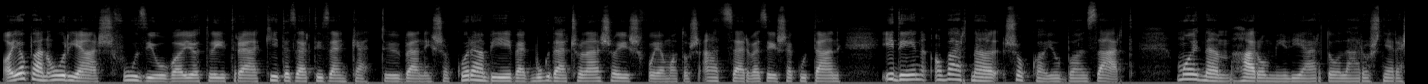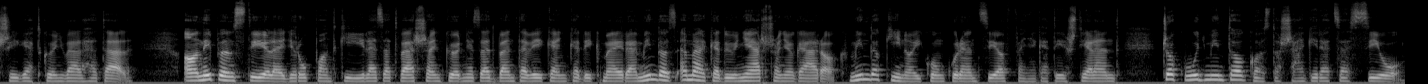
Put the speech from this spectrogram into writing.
A japán óriás fúzióval jött létre 2012-ben, és a korábbi évek bugdácsolása és folyamatos átszervezések után idén a vártnál sokkal jobban zárt, majdnem 3 milliárd dolláros nyereséget könyvelhet el. A Nippon Steel egy roppant kiélezett versenykörnyezetben tevékenykedik, melyre mind az emelkedő nyersanyagárak, mind a kínai konkurencia fenyegetést jelent, csak úgy, mint a gazdasági recesszió.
